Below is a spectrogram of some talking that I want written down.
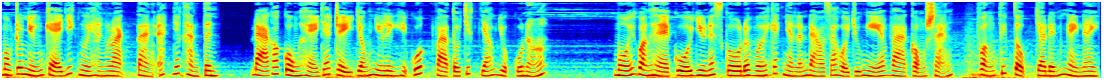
một trong những kẻ giết người hàng loạt tàn ác nhất hành tinh, đã có cùng hệ giá trị giống như Liên Hiệp Quốc và tổ chức giáo dục của nó. Mối quan hệ của UNESCO đối với các nhà lãnh đạo xã hội chủ nghĩa và cộng sản vẫn tiếp tục cho đến ngày nay.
